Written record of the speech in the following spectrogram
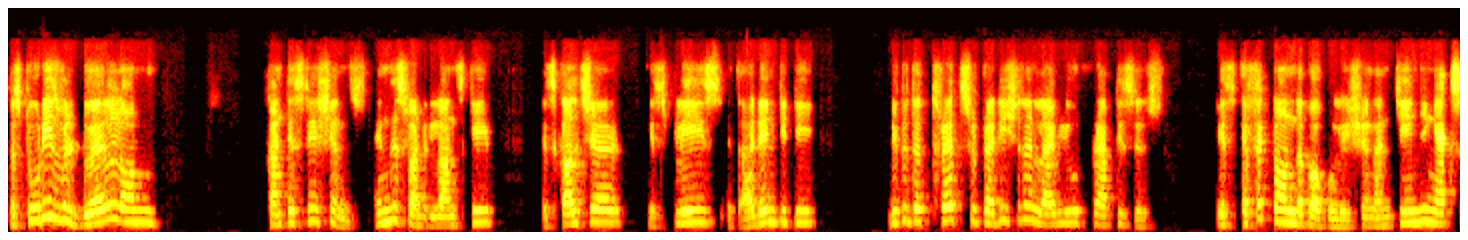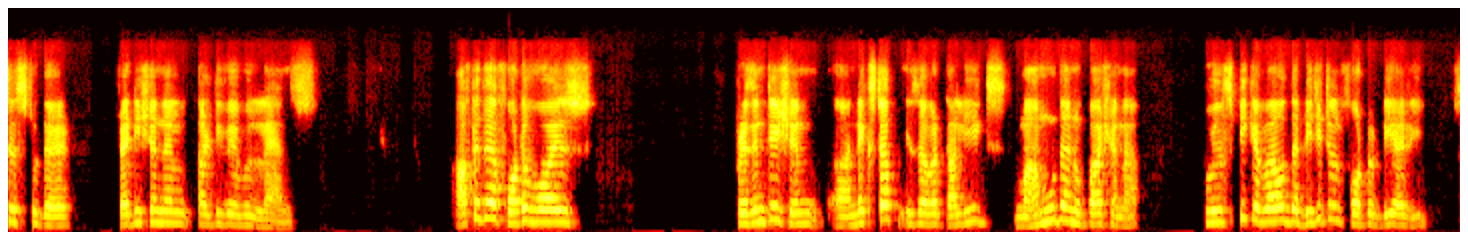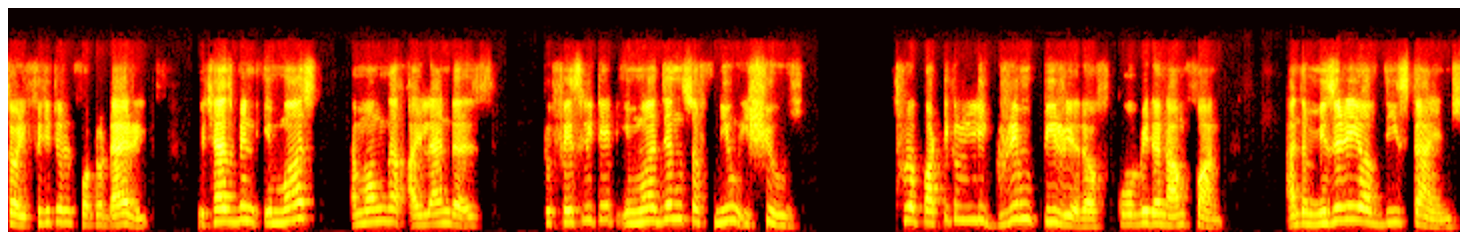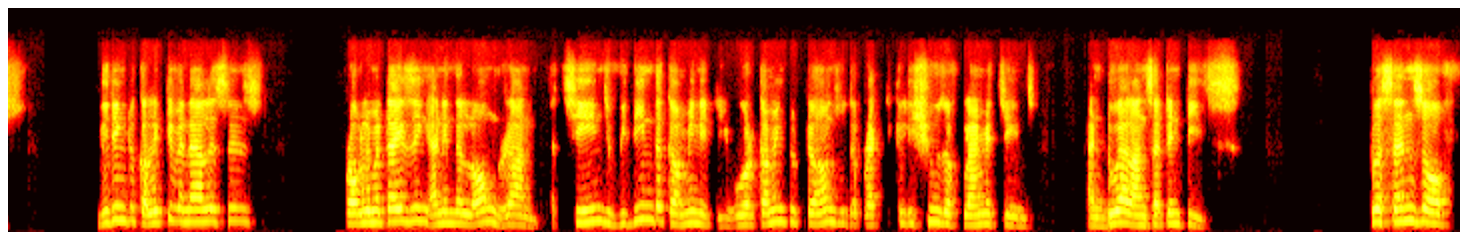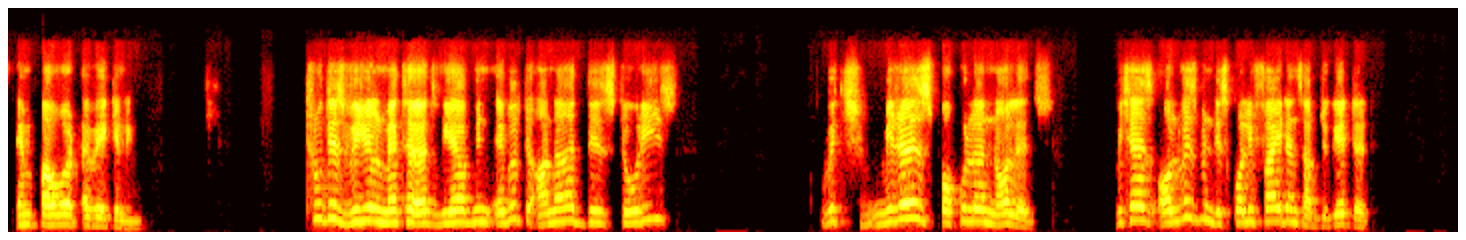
The stories will dwell on contestations in this flooded landscape, its culture, its place, its identity, due to the threats to traditional livelihood practices, its effect on the population, and changing access to their traditional cultivable lands. After the photo voice presentation, uh, next up is our colleagues Mahmooda and Upashana, who will speak about the digital photo diary, sorry, digital photo diary, which has been immersed among the islanders to facilitate emergence of new issues through a particularly grim period of COVID and Amphan and the misery of these times, leading to collective analysis, problematizing, and in the long run, a change within the community who are coming to terms with the practical issues of climate change and dual uncertainties to a sense of empowered awakening. Through these visual methods, we have been able to unearth these stories which mirrors popular knowledge, which has always been disqualified and subjugated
